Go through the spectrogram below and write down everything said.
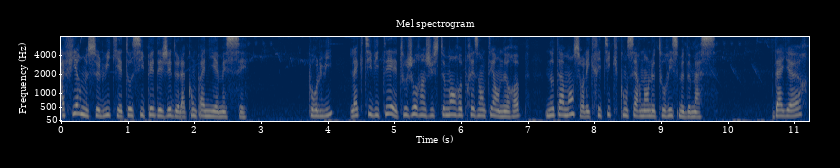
Affirme celui qui est aussi PDG de la compagnie MSC. Pour lui, l'activité est toujours injustement représentée en Europe, notamment sur les critiques concernant le tourisme de masse. D'ailleurs,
